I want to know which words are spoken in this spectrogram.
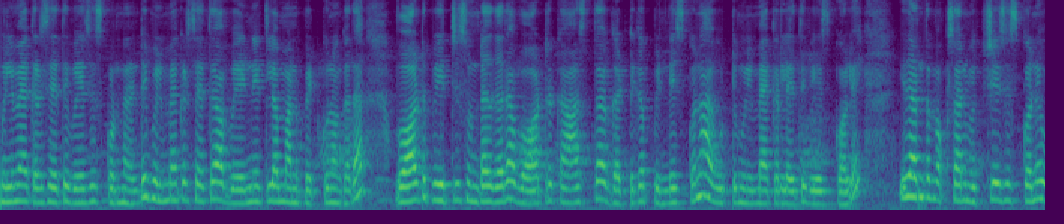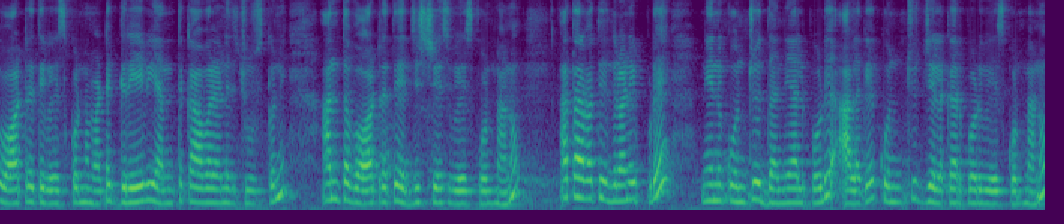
మిల్ మేకర్స్ అయితే వేసేసుకుంటున్నానండి మిల్ మేకర్స్ అయితే ఆ వేడి నీటిలో మనం పెట్టుకున్నాం కదా వాటర్ పీర్చేసి ఉంటుంది కదా ఆ వాటర్ కాస్త గట్టిగా పిండేసుకొని ఆ ఉట్టి మిల్ మేకర్లు అయితే వేసుకోవాలి. ఇదంతా ఒకసారి మిక్స్ చేసేసుకొని వాటర్ అయితే వేసుకుంటున్నాం. అంటే గ్రేవీ ఎంత కావాలనేది చూసుకొని అంత వాటర్ అయితే అడ్జస్ట్ చేసి వేసుకుంటున్నాను. ఆ తర్వాత ఇందులోనే ఇప్పుడే నేను కొంచెం ధనియాల పొడి అలాగే కొంచెం జీలకర్ర పొడి వేసుకుంటున్నాను.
